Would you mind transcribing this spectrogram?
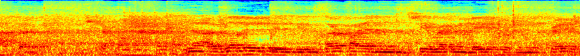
have to check on that. Yeah, I would love you to you clarify and see a recommendation from the administration.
